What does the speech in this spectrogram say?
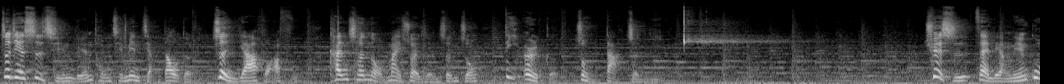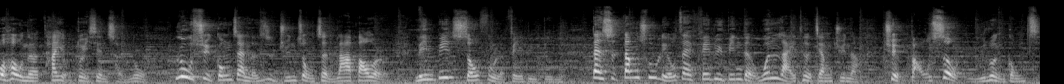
这件事情连同前面讲到的镇压华府，堪称哦麦帅人生中第二个重大争议。确实，在两年过后呢，他有兑现承诺，陆续攻占了日军重镇拉包尔，领兵收复了菲律宾。但是当初留在菲律宾的温莱特将军啊，却饱受舆论攻击。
